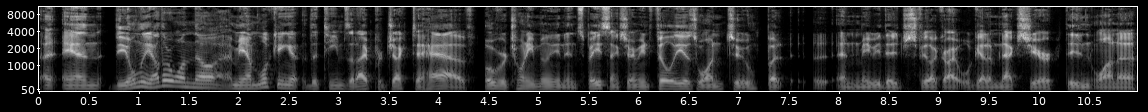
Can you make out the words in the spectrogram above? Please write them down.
uh, and the only other one though, I mean, I'm looking at the teams that I project to have over 20 million in space next year. I mean, Philly is one too, but uh, and maybe they just feel like, all right, we'll get them next year. They didn't want to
